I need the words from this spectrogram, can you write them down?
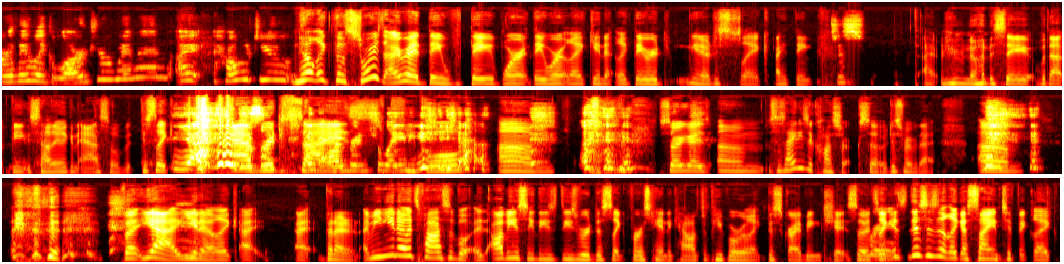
are they like larger women? I how would you? no, like the stories I read, they they weren't they weren't like you know like they were you know just like I think Just I don't even know how to say it without be sounding like an asshole, but just like yeah, like, average an size average lady. people. yeah. um sorry guys um society's a construct so just remember that um but yeah you know like i I, but I don't. I mean, you know, it's possible. Obviously, these these were just like firsthand accounts of people were like describing shit. So it's like it's this isn't like a scientific like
